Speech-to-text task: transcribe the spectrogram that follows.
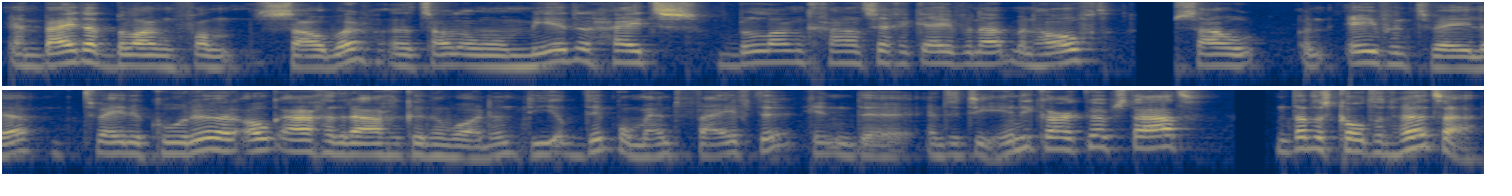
En bij dat belang van Sauber, het zou dan een meerderheidsbelang gaan, zeg ik even uit mijn hoofd. Zou een eventuele tweede coureur ook aangedragen kunnen worden, die op dit moment vijfde in de Entity IndyCar Cup staat. Dat is Colton Hurta.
